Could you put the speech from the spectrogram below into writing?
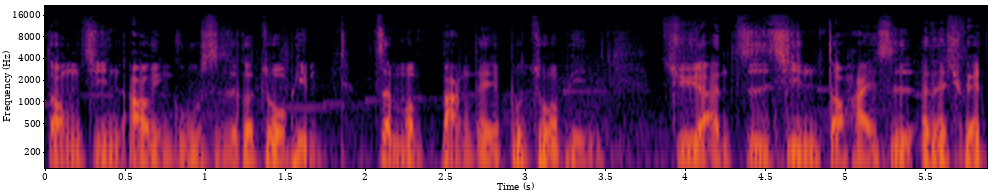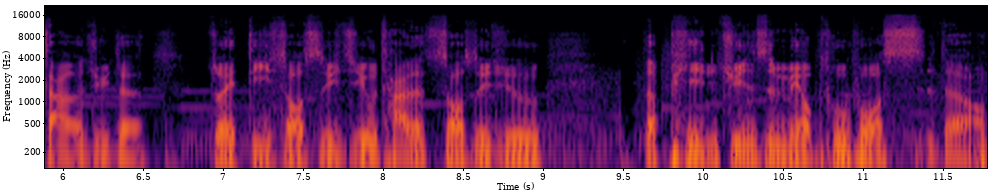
东京奥运故事这个作品这么棒的一部作品，居然至今都还是 NHK 大和剧的最低收视率记录，它的收视率记录的平均是没有突破十的哦。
